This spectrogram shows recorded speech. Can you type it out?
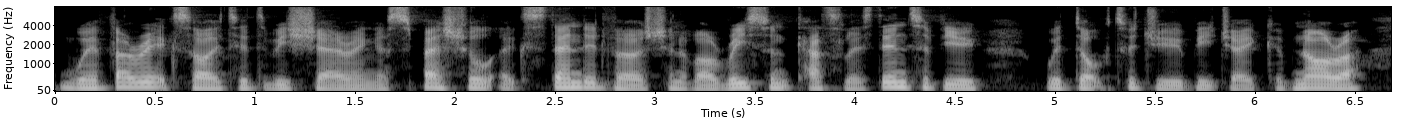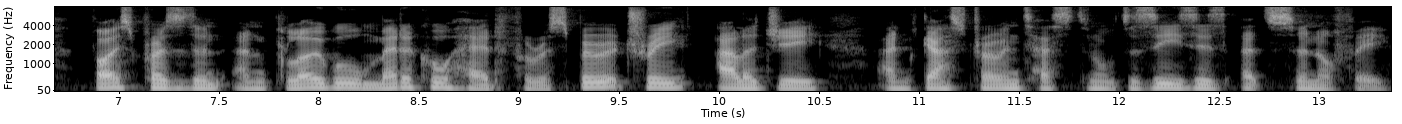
we're very excited to be sharing a special extended version of our recent Catalyst interview with Dr. Juby Jacob Nara, Vice President and Global Medical Head for Respiratory, Allergy, and Gastrointestinal Diseases at Sanofi.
